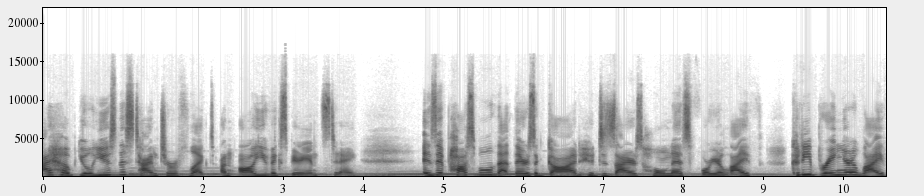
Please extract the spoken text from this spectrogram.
I hope you'll use this time to reflect on all you've experienced today. Is it possible that there's a God who desires wholeness for your life? Could he bring your life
